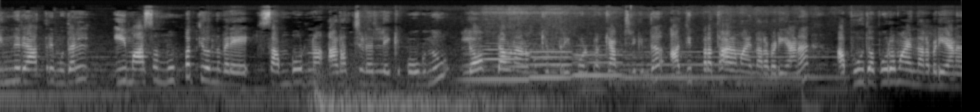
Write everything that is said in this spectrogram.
ഇന്ന് രാത്രി മുതൽ ഈ മാസം മുപ്പത്തിയൊന്ന് വരെ സമ്പൂർണ അടച്ചിടലിലേക്ക് പോകുന്നു. ലോക്ഡൌൺ ആണ് മുഖ്യമന്ത്രി ഇപ്പോൾ പ്രഖ്യാപിച്ചിരിക്കുന്നത്. അതിപ്രധാനമായ നടപടിയാണ് അഭൂതപൂർവമായ നടപടിയാണ്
